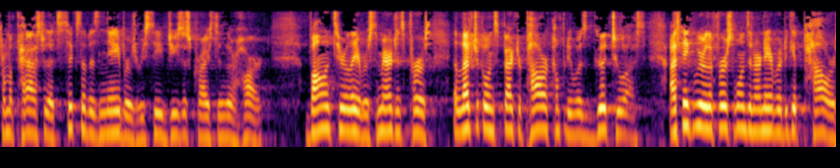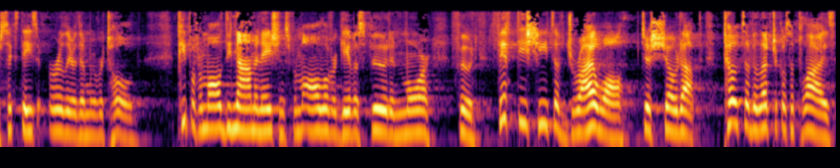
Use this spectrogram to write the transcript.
from a pastor that six of his neighbors received Jesus Christ in their heart. Volunteer labor, Samaritan's Purse, electrical inspector, power company was good to us. I think we were the first ones in our neighborhood to get power six days earlier than we were told. People from all denominations from all over gave us food and more food. 50 sheets of drywall just showed up, totes of electrical supplies,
